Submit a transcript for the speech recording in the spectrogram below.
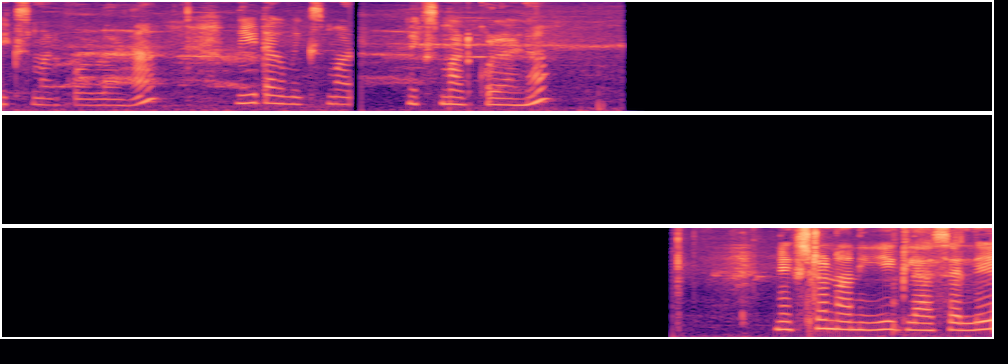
ಮಿಕ್ಸ್ ಮಾಡ್ಕೊಳ್ಳೋಣ. ನೀಟಾಗಿ ಮಿಕ್ಸ್ ಮಾಡಿ ಮಿಕ್ಸ್ ಮಾಡ್ಕೊಳ್ಳೋಣ. ನೆಕ್ಸ್ಟು ನಾನು ಈ ಗ್ಲಾಸಲ್ಲಿ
